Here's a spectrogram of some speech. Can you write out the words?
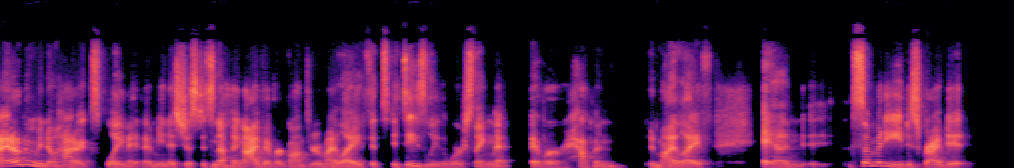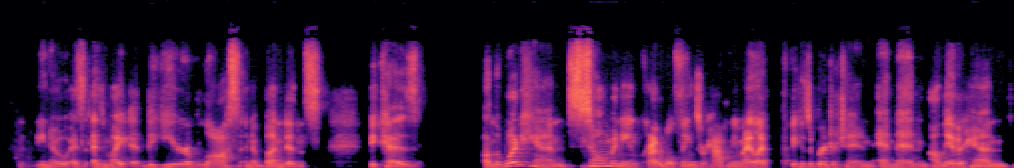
I don't even know how to explain it. I mean, it's just it's nothing I've ever gone through in my life. It's it's easily the worst thing that ever happened in my life. And somebody described it, you know, as as my the year of loss and abundance because on the one hand, so many incredible things are happening in my life because of Bridgerton. And then on the other hand,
